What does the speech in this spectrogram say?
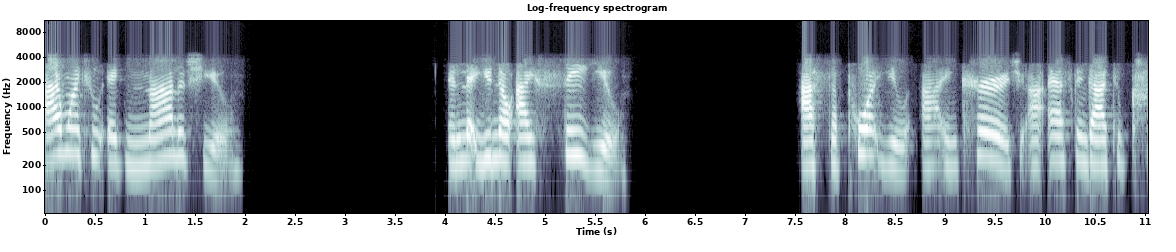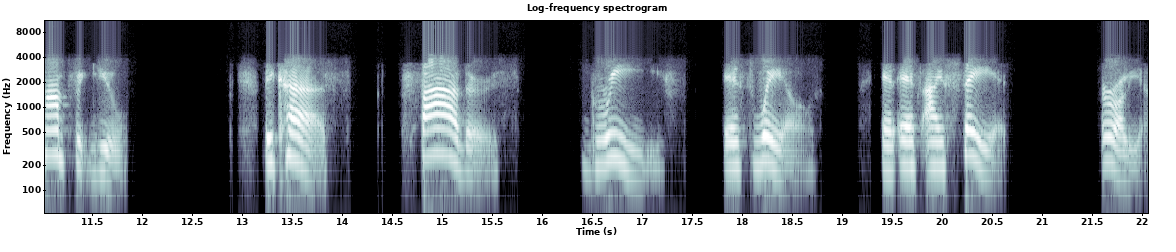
I want to acknowledge you and let you know I see you. I support you. I encourage you. I'm asking God to comfort you because fathers grieve as well. And as I said earlier,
